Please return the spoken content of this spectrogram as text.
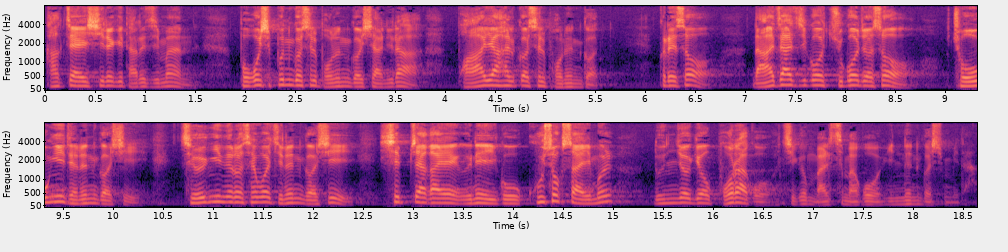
각자의 시력이 다르지만 보고 싶은 것을 보는 것이 아니라 봐야 할 것을 보는 것. 그래서 낮아지고 죽어져서 종이 되는 것이 증인으로 세워지는 것이 십자가의 은혜이고 구속사임을 눈여겨 보라고 지금 말씀하고 있는 것입니다.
